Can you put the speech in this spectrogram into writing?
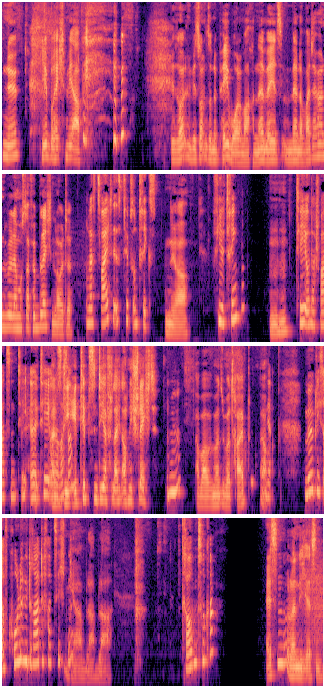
Nö, hier brechen wir ab. Wir sollten, wir sollten so eine Paywall machen, ne? Wer jetzt, wer da weiterhören will, der muss dafür blechen, Leute. Und das zweite ist Tipps und Tricks. Ja. Viel trinken, Mhm. Tee oder schwarzen Tee, äh, Tee oder Als Wasser. Diättipps sind die ja vielleicht auch nicht schlecht. Mhm. Aber wenn man es übertreibt, ja. Ja. Möglichst auf Kohlehydrate verzichten. Ja, bla bla. Traubenzucker Essen oder nicht essen?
